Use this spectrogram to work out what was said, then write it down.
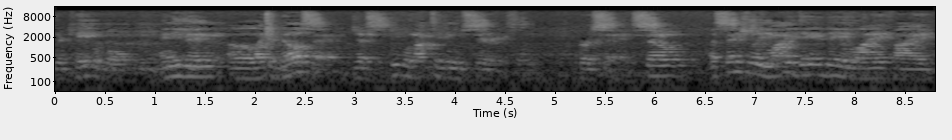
you're capable. And even uh, like Adele said, just people not taking you seriously per se. So essentially, my day-to-day life, I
